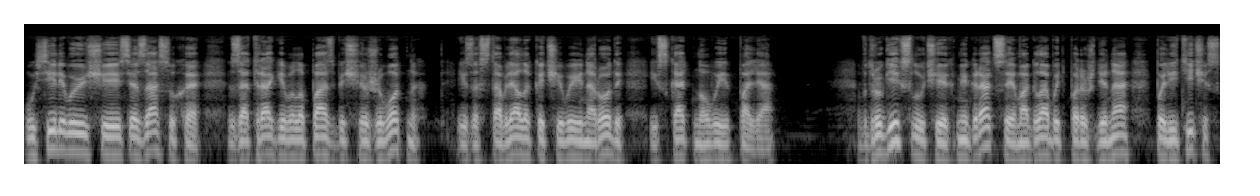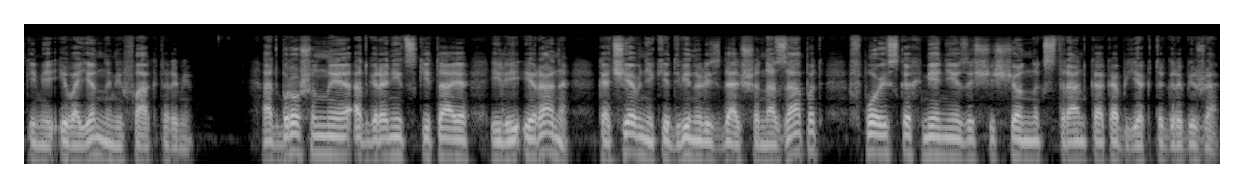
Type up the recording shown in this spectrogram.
Усиливающаяся засуха затрагивала пастбища животных и заставляла кочевые народы искать новые поля. В других случаях миграция могла быть порождена политическими и военными факторами. Отброшенные от границ Китая или Ирана, кочевники двинулись дальше на запад в поисках менее защищенных стран как объекта грабежа.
